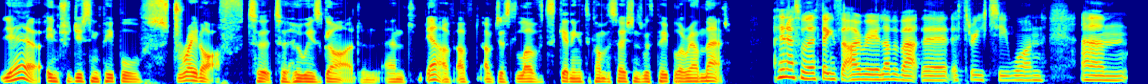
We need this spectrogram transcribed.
yeah, introducing people straight off to, to who is God. And, and yeah, I've, I've, I've just loved getting into conversations with people around that. I think that's one of the things that I really love about the the three two one um,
